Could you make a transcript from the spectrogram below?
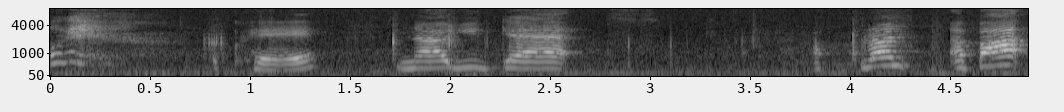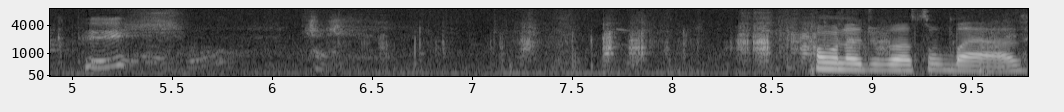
Okay. Okay. Now you get a front, a back push. I wanna do that so bad.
